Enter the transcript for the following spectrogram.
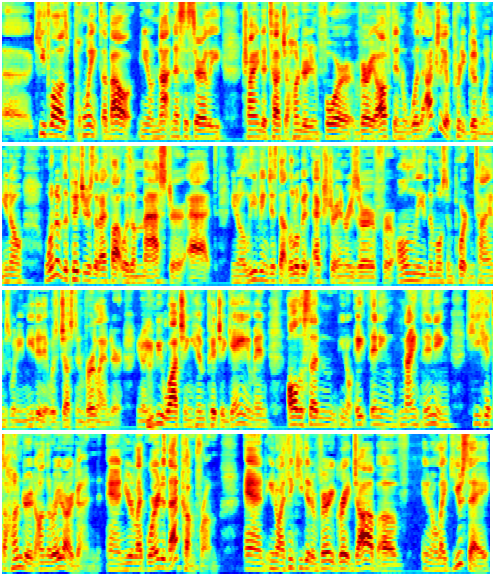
uh, Keith Law's point about you know not necessarily trying to touch 104 very often was actually a pretty good one. You know, one of the pitchers that I thought was a master at you know leaving just that little bit extra in reserve for only the most important times when he needed it was Justin Verlander. You know, you'd be watching him pitch a game, and all of a sudden, you know, eighth inning, ninth inning, he hits 100 on the radar gun. And you're like, where did that come from? And, you know, I think he did a very great job of, you know, like you say,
